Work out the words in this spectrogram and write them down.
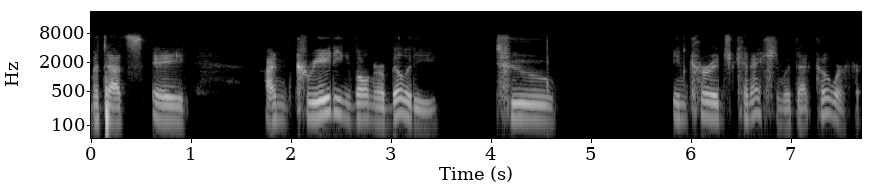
But that's a I'm creating vulnerability to encourage connection with that coworker.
